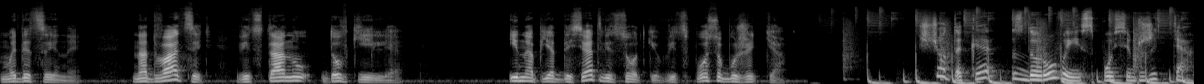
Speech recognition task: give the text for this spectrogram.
медицини, на 20% від стану довкілля і на 50% від способу життя. Що таке здоровий спосіб життя?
